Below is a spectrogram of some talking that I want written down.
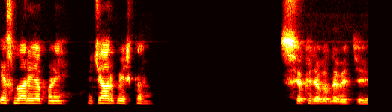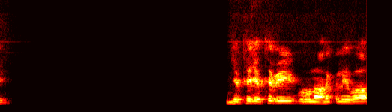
ਇਸ ਬਾਰੇ ਆਪਣੇ ਵਿਚਾਰ ਪੇਸ਼ ਕਰੋ। ਸਿੱਖ ਜਗਤ ਦੇ ਵਿੱਚ ਜਿੱਥੇ ਜਿੱਥੇ ਵੀ ਗੁਰੂ ਨਾਨਕ ਲੇਵਾ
